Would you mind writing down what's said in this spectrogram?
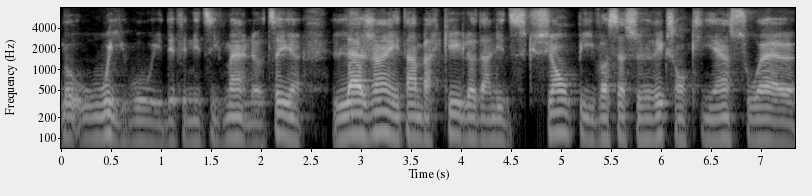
Oui, oui, oui, définitivement. euh, L'agent est embarqué là, dans les discussions, puis il va s'assurer que son client soit euh,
